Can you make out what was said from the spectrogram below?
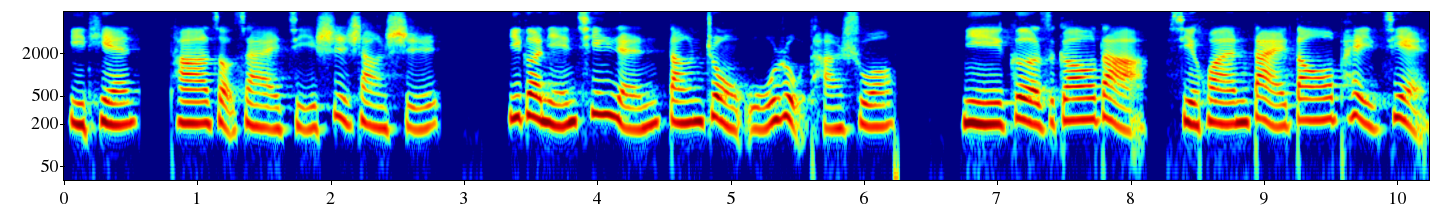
一天，他走在集市上时，一个年轻人当众侮辱他说：“你个子高大，喜欢带刀佩剑，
